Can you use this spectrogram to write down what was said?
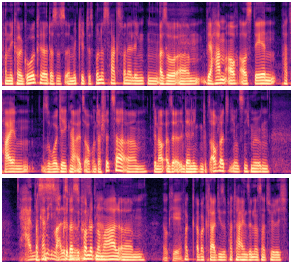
von Nicole Gohlke, das ist äh, Mitglied des Bundestags von der Linken. Also ähm, wir haben auch aus den Parteien sowohl Gegner als auch Unterstützer. Ähm, genau, also in der Linken gibt es auch Leute, die uns nicht mögen. Ja, man Das, kann ist, nicht immer alles das ist komplett normal. Ähm, Okay. aber, aber klar, diese Parteien sind uns natürlich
